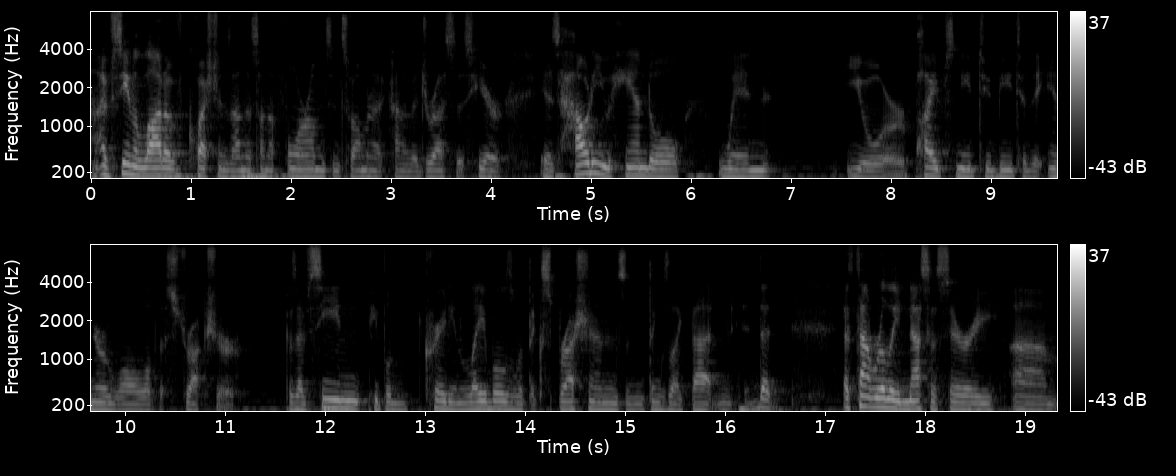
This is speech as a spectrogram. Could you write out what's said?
I've seen a lot of questions on this on the forums, and so I'm going to kind of address this here. Is how do you handle when your pipes need to be to the inner wall of the structure? Because I've seen people creating labels with expressions and things like that, and that that's not really necessary um,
